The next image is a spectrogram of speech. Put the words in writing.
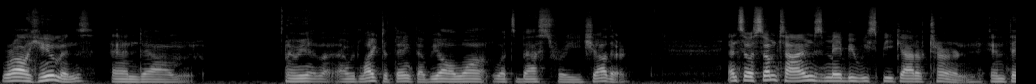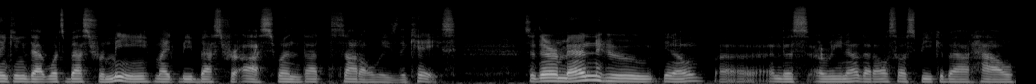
We're all humans and um, I, mean, I would like to think that we all want what's best for each other and so sometimes maybe we speak out of turn in thinking that what's best for me might be best for us when that's not always the case. So there are men who, you know, uh, in this arena that also speak about how,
